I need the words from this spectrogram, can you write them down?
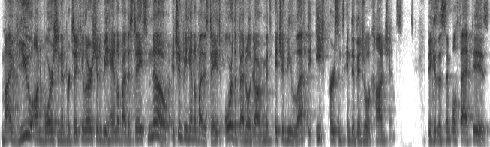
My view on abortion in particular, should it be handled by the states? No, it shouldn't be handled by the states or the federal government. It should be left to each person's individual conscience. Because the simple fact is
